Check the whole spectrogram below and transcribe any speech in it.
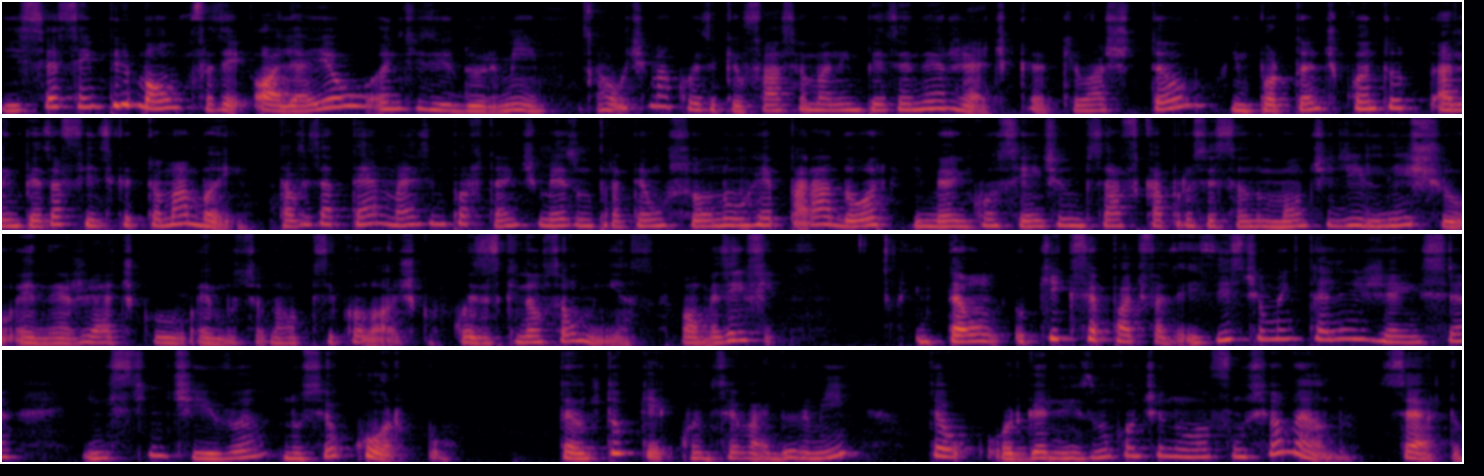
Isso é sempre bom fazer. Olha, eu antes de dormir, a última coisa que eu faço é uma limpeza energética, que eu acho tão importante quanto a limpeza física de tomar banho. Talvez até mais importante mesmo para ter um sono reparador e meu inconsciente não precisar ficar processando um monte de lixo energético, emocional, psicológico, coisas que não são minhas. Bom, mas enfim. Então, o que, que você pode fazer? Existe uma inteligência instintiva no seu corpo. Tanto que quando você vai dormir, teu organismo continua funcionando, certo?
